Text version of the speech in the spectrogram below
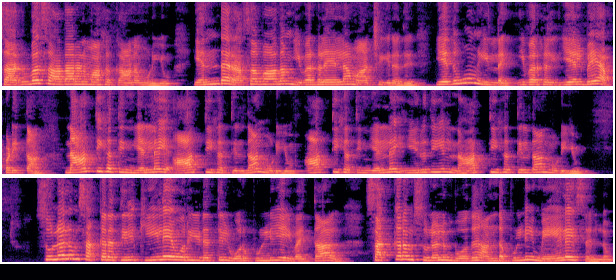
சர்வ சாதாரணமாக காண முடியும். எந்த ரசவாதம் இவர்களையெல்லாம் மாற்றுகிறது எதுவும் இல்லை. இவர்கள் இயல்பே அப்படித்தான். நாத்திகத்தின் எல்லை ஆத்திகத்தில் தான் முடியும். ஆத்திகத்தின் எல்லை இறுதியில் நாத்திகத்தில் தான் முடியும். சுழலும் சக்கரத்தில் கீழே ஒரு இடத்தில் ஒரு புள்ளியை வைத்தால் சக்கரம் சுழலும் போது அந்த புள்ளி மேலே செல்லும்.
